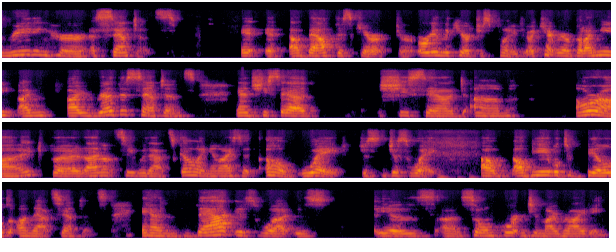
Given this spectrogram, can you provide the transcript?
reading her a sentence it, it, about this character or in the character's point of view. I can't remember, but I mean, I, I read this sentence and she said, she said, um, all right, but I don't see where that's going. And I said, oh, wait, just, just wait. I'll, I'll be able to build on that sentence. And that is what is is uh, so important in my writing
